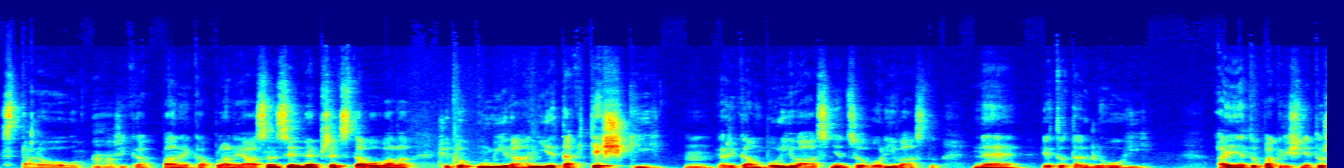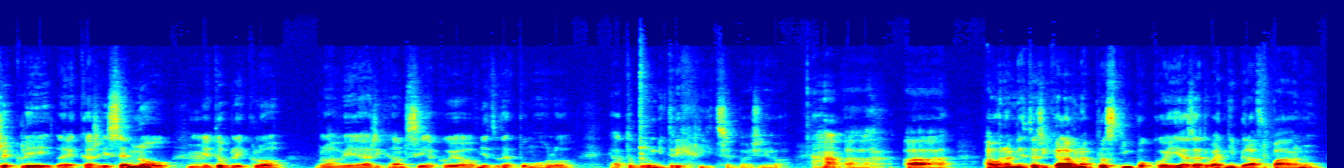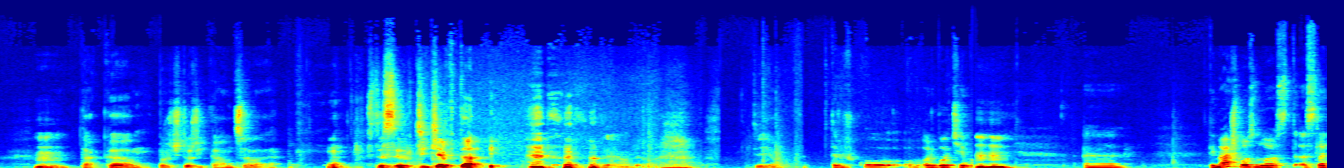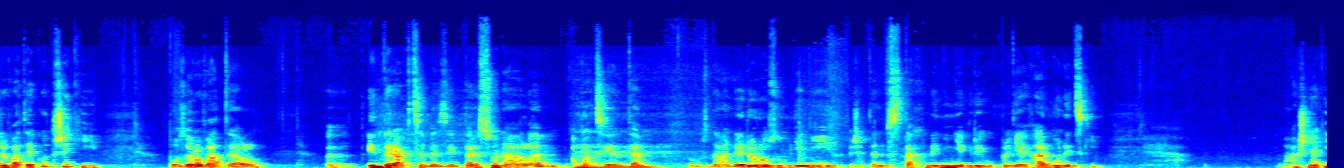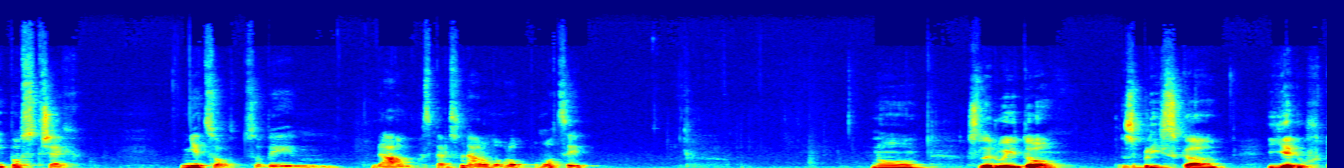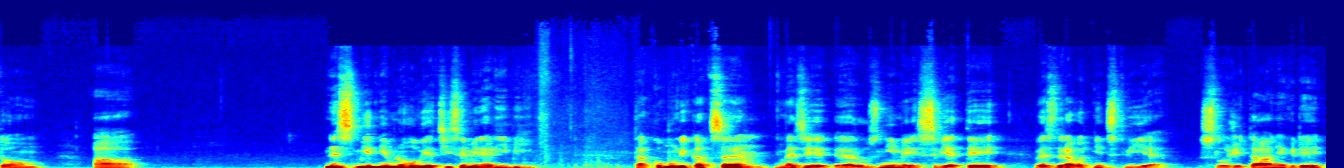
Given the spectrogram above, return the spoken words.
starou. Aha. Říká, pane Kaplan, já jsem si nepředstavovala, že to umírání je tak těžký. Hmm. Já říkám, bolí vás něco, bolí vás to? Ne, je to tak dlouhý. A mě to pak, když mě to řekli lékaři se mnou, hmm. mě to bliklo v hlavě a říkám si, jako jo, mě to tak pomohlo, já to budu mít rychlý třeba, že jo. Aha. A, a, a ona mě to říkala v naprostém pokoji a za dva dny byla v pánu. Hmm. Tak um, proč to říkám celé? Jste se určitě ptali. Ty jo. Trošku odbočím. Mhm. Eh, Ty máš možnost sledovat jako třetí pozorovatel eh, interakce mezi personálem a pacientem. Hmm. Různá nedorozumění, že ten vztah není někdy úplně harmonický. Máš nějaký postřeh? Něco, co by nám z personálu mohlo pomoci? No, sleduji to zblízka, jedu v tom a nesmírně mnoho věcí se mi nelíbí. Ta komunikace hmm. mezi různými světy ve zdravotnictví je složitá někdy,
